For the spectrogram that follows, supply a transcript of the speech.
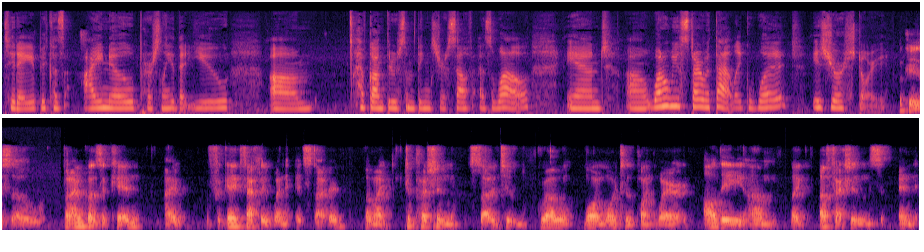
today because I know personally that you um, have gone through some things yourself as well. And uh, why don't we start with that? Like, what is your story? Okay, so when I was a kid, I forget exactly when it started, but my depression started to grow more and more to the point where all the um, like affections and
